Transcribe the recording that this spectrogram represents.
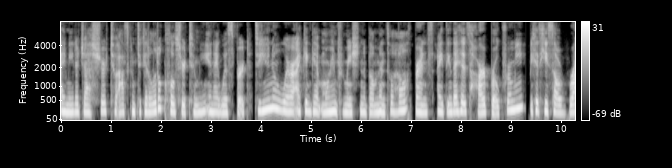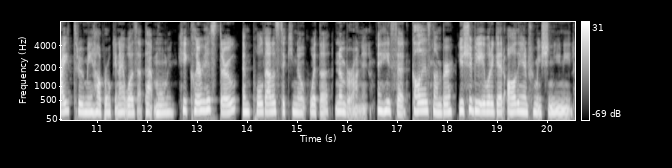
I made a gesture to ask him to get a little closer to me and I whispered, Do you know where I can get more information about mental health? Friends, I think that his heart broke for me because he saw right through me how broken I was at that moment. He cleared his throat and pulled out a sticky note with a number on it. And he said, Call this number. You should be able to get all the information you need.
